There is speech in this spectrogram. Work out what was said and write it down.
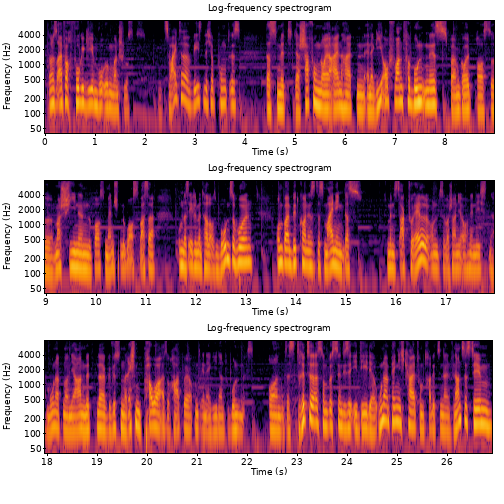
sondern es ist einfach vorgegeben, wo irgendwann Schluss ist. Ein zweiter wesentlicher Punkt ist, dass mit der Schaffung neuer Einheiten Energieaufwand verbunden ist. Beim Gold brauchst du Maschinen, du brauchst Menschen, du brauchst Wasser, um das Edelmetall aus dem Boden zu holen. Und beim Bitcoin ist es das Mining, das zumindest aktuell und wahrscheinlich auch in den nächsten Monaten und Jahren mit einer gewissen Rechenpower, also Hardware und Energie dann verbunden ist. Und das dritte ist so ein bisschen diese Idee der Unabhängigkeit vom traditionellen Finanzsystem.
